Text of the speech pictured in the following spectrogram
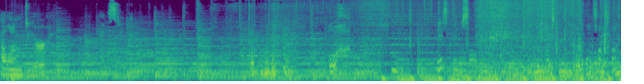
How long do your cans stay good? Oh, Ice cream salt. I made ice cream before. That sounds fun.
